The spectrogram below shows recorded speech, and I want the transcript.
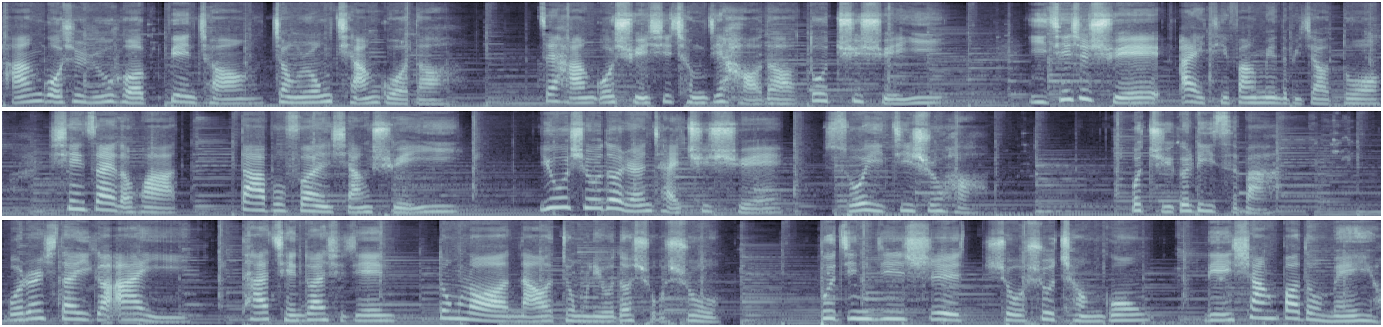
韩国是如何变成整容强国的。在韩国学习成绩好的都去学医，以前是学 IT 方面的比较多，现在的话，大部分想学医，优秀的人才去学，所以技术好。我举个例子吧，我认识的一个阿姨，她前段时间动了脑肿瘤的手术，不仅仅是手术成功，连上报都没有。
